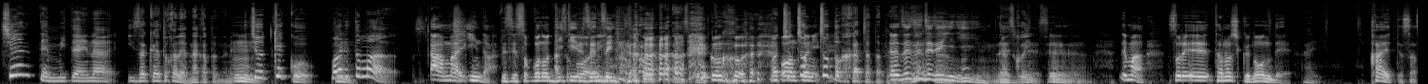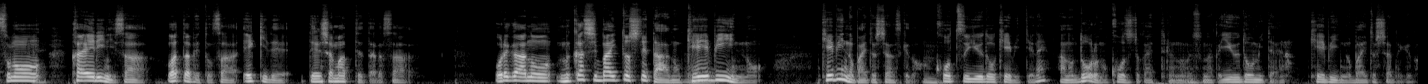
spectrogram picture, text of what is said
チェーン店みたいな居酒屋とかではなかったんだね、うん。一応結構割とまあ、あまあいいんだ。別にそこのディティール全然いいんだ。ちょ本当に。ちょちょっとかかっちゃったっね。全然全然いい、いいうん。大丈夫。いいんですよ、うん。でまあそれ楽しく飲んではい。帰ってさその帰りにさ渡部とさ駅で電車待ってたらさ俺があの昔バイトしてたあの警備員の、警備員のバイトしてたんですけど、交通誘導警備っていうねあの道路の工事とかやってるのそのなんか誘導みたいな警備員のバイトしてたんだけど。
